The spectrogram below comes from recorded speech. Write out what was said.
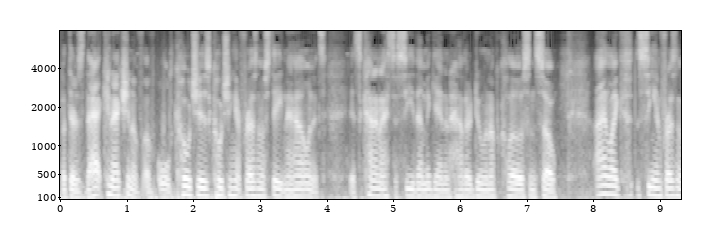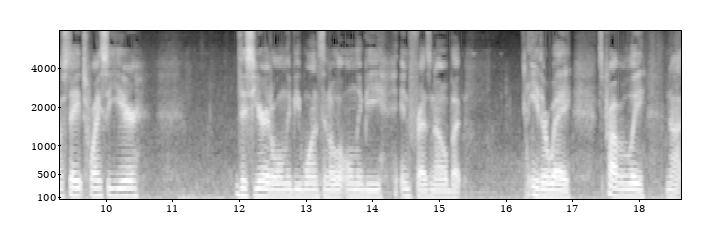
But there's that connection of, of old coaches coaching at Fresno State now, and it's it's kind of nice to see them again and how they're doing up close. And so I like seeing Fresno State twice a year. This year it'll only be once, and it'll only be in Fresno. But either way, it's probably not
